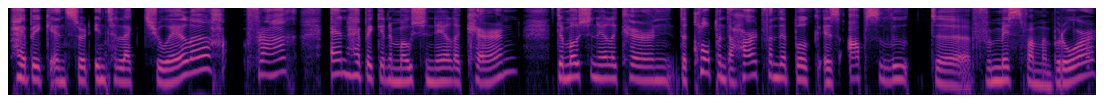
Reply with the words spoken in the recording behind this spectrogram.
heb ik een soort intellectuele vraag en heb ik een emotionele kern. De emotionele kern, de kloppende hart van dit boek is absoluut de vermis van mijn broer.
